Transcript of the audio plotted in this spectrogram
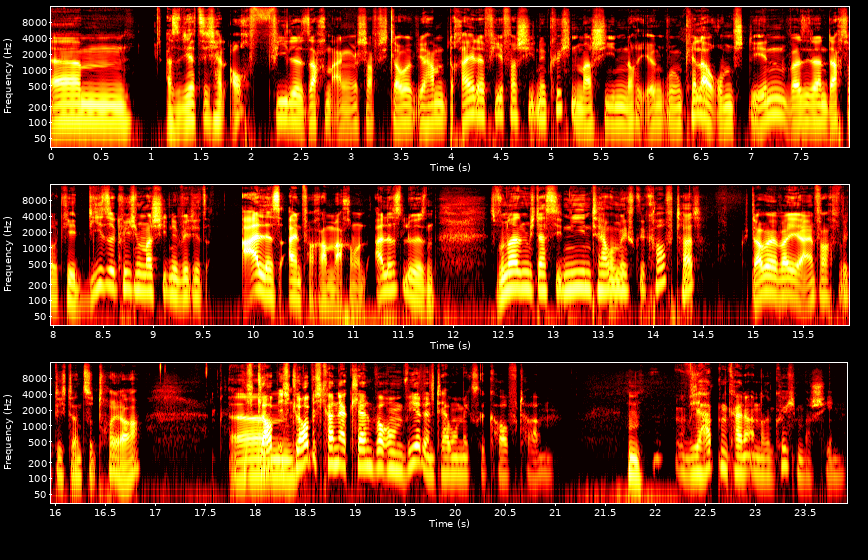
ähm, also die hat sich halt auch viele Sachen angeschafft. Ich glaube, wir haben drei oder vier verschiedene Küchenmaschinen noch irgendwo im Keller rumstehen, weil sie dann dachte, okay, diese Küchenmaschine wird jetzt alles einfacher machen und alles lösen. Es wundert mich, dass sie nie einen Thermomix gekauft hat. Glaube, er war ihr einfach wirklich dann zu teuer. Ich glaube, ich, Ähm, glaub, ich kann erklären, warum wir den Thermomix gekauft haben. Hm. Wir hatten keine anderen Küchenmaschinen.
